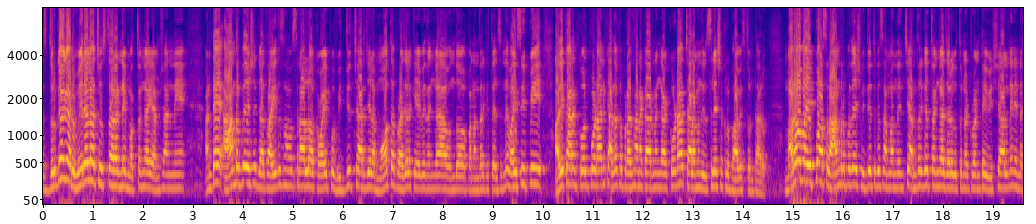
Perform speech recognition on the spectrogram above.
దుర్గా గారు మీరెలా చూస్తారండి మొత్తంగా ఈ అంశాన్ని? అంటే ఆంధ్రప్రదేశ్ గత ఐదు సంవత్సరాల్లో ఒకవైపు విద్యుత్ ఛార్జీల మోత ప్రజలకు ఏ విధంగా ఉందో మనందరికీ తెలిసిందే. వైసీపీ అధికారం కోల్పోవడానికి అదొక ప్రధాన కారణంగా కూడా చాలా మంది విశ్లేషకులు భావిస్తుంటారు. మరోవైపు అసలు ఆంధ్రప్రదేశ్ విద్యుత్కు సంబంధించి అంతర్గతంగా జరుగుతున్నటువంటి విషయాల్ని నిన్న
